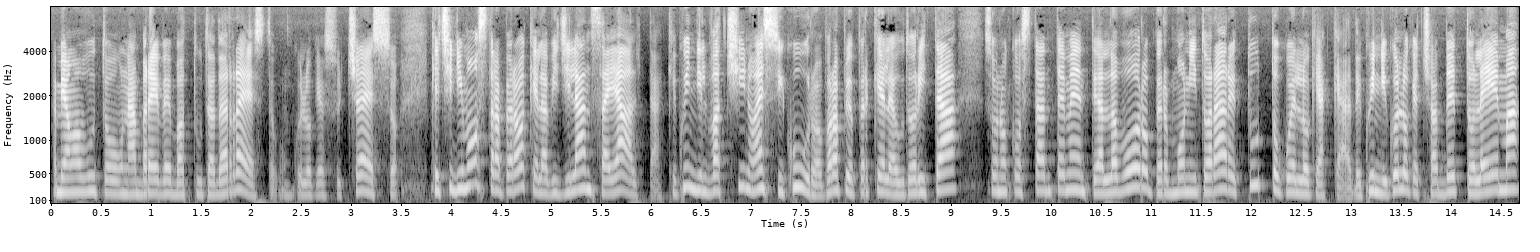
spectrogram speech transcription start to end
Abbiamo avuto una breve battuta d'arresto con quello che è successo, che ci dimostra però che la vigilanza è alta, che quindi il vaccino è sicuro proprio perché le autorità sono costantemente al lavoro per monitorare tutto quello che accade accade. Quindi quello che ci ha detto l'EMA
